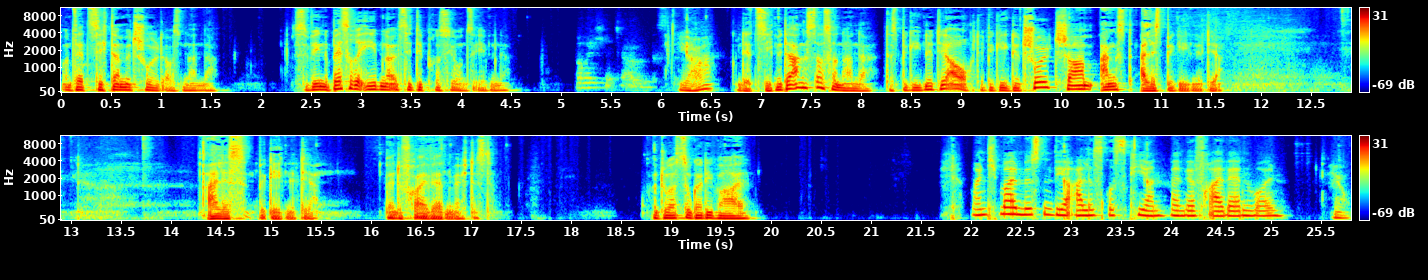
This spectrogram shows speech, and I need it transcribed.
Und setz dich dann mit Schuld auseinander. Das ist eine bessere Ebene als die Depressionsebene. Aber ich hätte Angst. Ja, und setz dich mit der Angst auseinander. Das begegnet dir auch. Dir begegnet Schuld, Scham, Angst, alles begegnet dir. Alles begegnet dir, wenn du frei werden möchtest. Und du hast sogar die Wahl. Manchmal müssen wir alles riskieren, wenn wir frei werden wollen. Ja.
